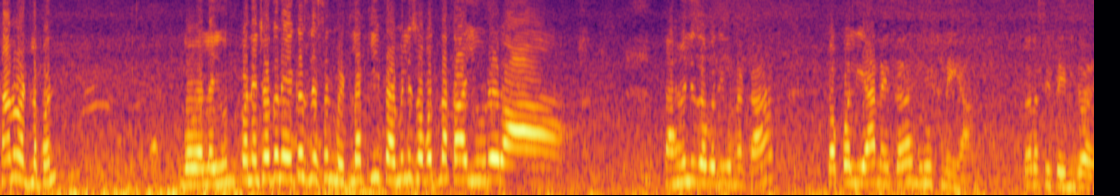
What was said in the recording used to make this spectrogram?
छान वाटलं पण. गोव्याला येऊन. पण याच्यातून एकच लेसन भेटला की फॅमिलीसोबत नका येऊ रे बा. फॅमिलीसोबत येऊ नका. कपल या नाही तर ग्रुपने या. तरच इथे एन्जॉय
